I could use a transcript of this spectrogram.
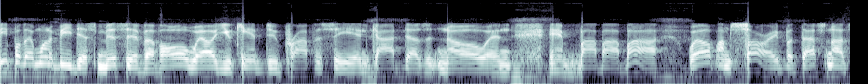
people that want to be dismissive of, oh well, you can't do prophecy and God doesn't know and and blah blah blah. Well, I'm sorry, but that's not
